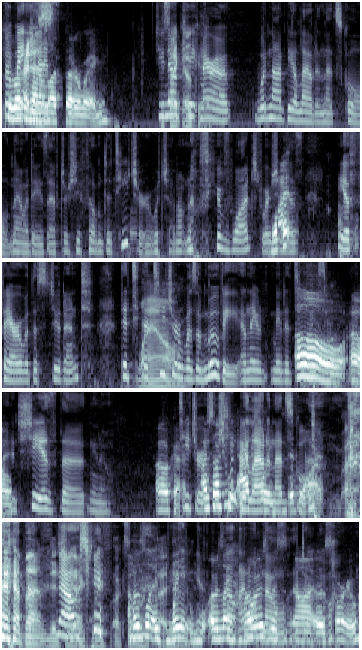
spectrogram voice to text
She But would wait, have had guys, a much better wig. do you It's know like, Kate okay. Mara would not be allowed in that school nowadays after she filmed a teacher, which I don't know if you've watched, where What? she has the affair with a student. The, t- the teacher was a movie, and they made it. Oh, oh. And she is the you know. Okay. Teacher, I so thought she wouldn't be allowed in that school. that. I thought, did No, she she- actually fuck I was like, didn't. wait. I was like, Well, I how don't is know. this I not a story?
